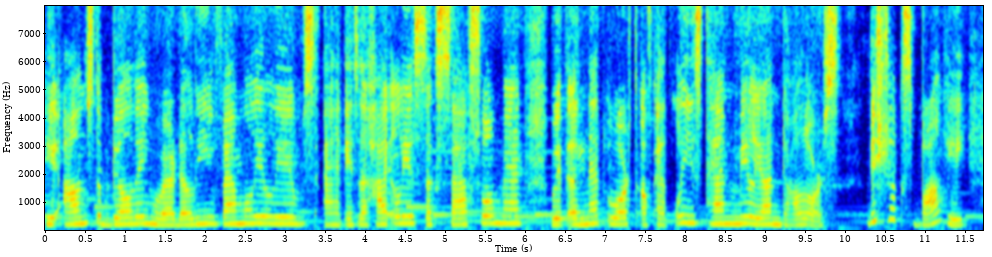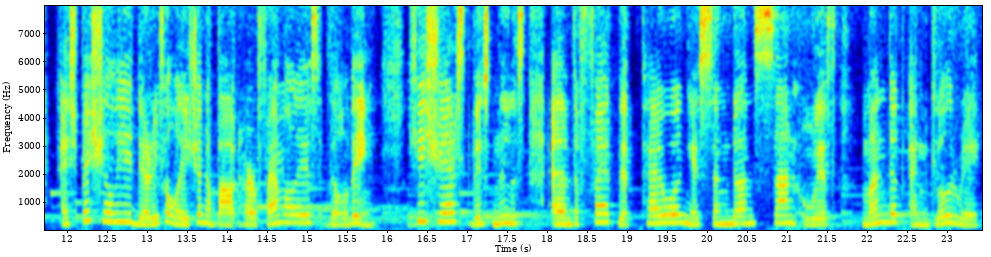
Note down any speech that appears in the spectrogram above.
He owns the building where the Lee family lives and is a highly successful man with a net worth of at least $10 million. This shocks Bong Hee, especially the revelation about her family's building. She shares this news and the fact that Taewoong is Seungdon's son with Mandeuk and Gilrye.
